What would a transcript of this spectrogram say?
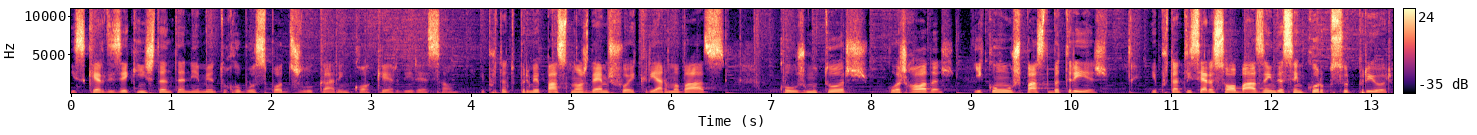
Isso quer dizer que instantaneamente o robô se pode deslocar em qualquer direção. E, portanto, o primeiro passo que nós demos foi criar uma base com os motores, com as rodas e com o espaço de baterias. E, portanto, isso era só a base ainda sem corpo superior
